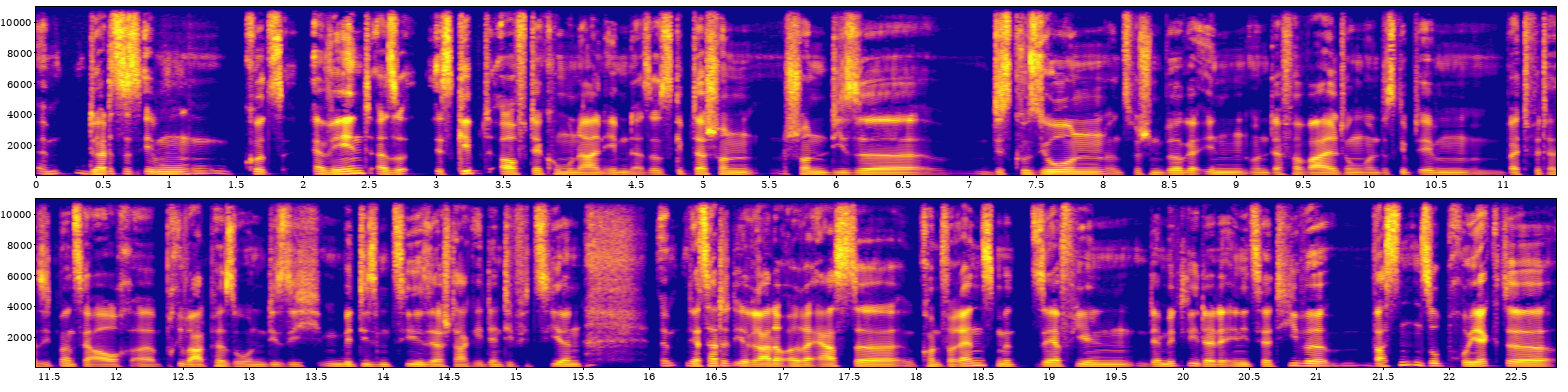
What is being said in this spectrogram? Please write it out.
Ähm, du hattest es eben kurz erwähnt, also es gibt auf der kommunalen Ebene, also es gibt da schon, schon diese Diskussion zwischen BürgerInnen und der Verwaltung und es gibt eben, bei Twitter sieht man es ja auch, äh, Privatpersonen, die sich mit diesem Ziel sehr stark identifizieren. Ähm, jetzt hattet ihr gerade eure erste Konferenz mit sehr vielen der Mitglieder der Initiative. Was sind denn so Projekte,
